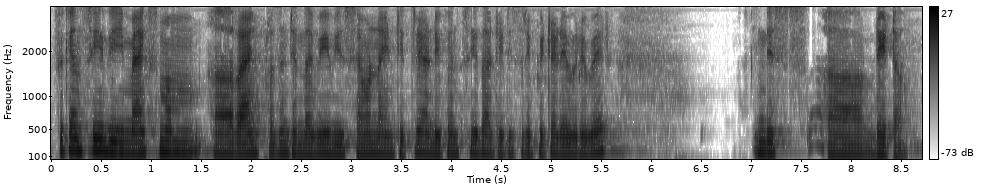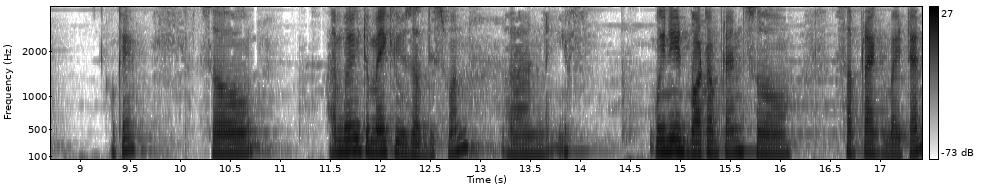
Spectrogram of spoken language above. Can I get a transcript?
If you can see the maximum uh, rank present in the view is 793 and you can see that it is repeated everywhere in this uh, data. Okay so I'm going to make use of this one. And if we need bottom 10 so subtract by 10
